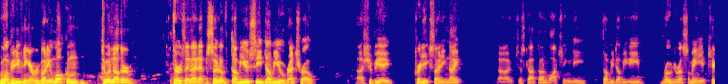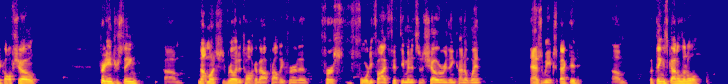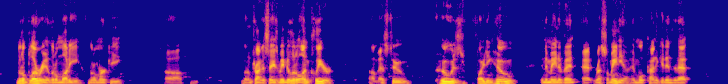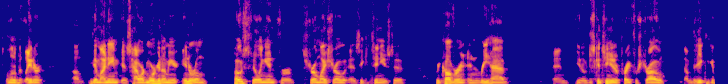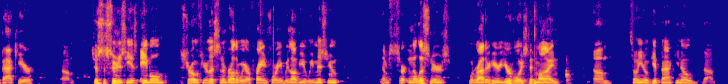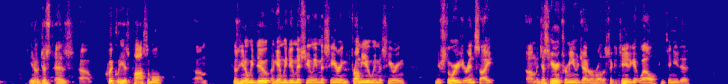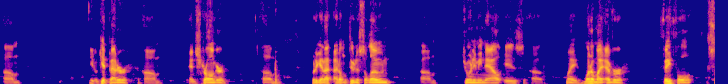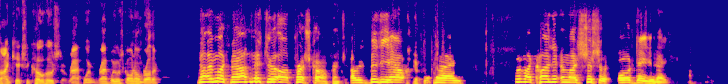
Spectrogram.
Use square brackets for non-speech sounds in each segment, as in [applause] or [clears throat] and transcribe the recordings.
Well, good evening, everybody, and welcome to another Thursday night episode of WCW Retro. Uh, should be a pretty exciting night. I uh, just got done watching the WWE Road to WrestleMania kickoff show. Pretty interesting. Um, not much really to talk about, probably for the first 45, 50 minutes of the show. Everything kind of went as we expected. Um, but things got a little little blurry, a little muddy, a little murky. Uh, what I'm trying to say is maybe a little unclear um, as to who is fighting who in the main event at WrestleMania, and we'll kind of get into that a little bit later. Um, again, my name is Howard Morgan. I'm your interim host, filling in for Stro Maestro as he continues to recover and, and rehab, and you know just continue to pray for Stro um, that he can get back here. Um, just as soon as he is able. Stro, if you're listening, brother, we are praying for you. We love you. We miss you. I'm certain the listeners would rather hear your voice than mine. Um, so you know, get back. You know, um, you know, just as uh, quickly as possible, because um, you know we do. Again, we do miss you. We miss hearing from you. We miss hearing your stories, your insight, um, and just hearing from you in general, brother. So continue to get well. Continue to um, you know, get better um, and stronger. Um, but again, I, I, don't do this alone. Um, joining me now is uh, my one of my ever faithful sidekicks and co-host, Rat Boy. Rat Boy, what's going on, brother? Nothing much, man. [laughs] I missed your uh, press conference. I was busy out with [laughs] my with my cousin and my sister all day today.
